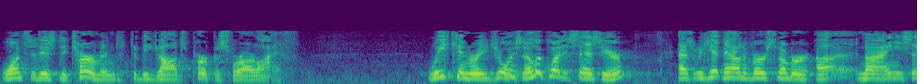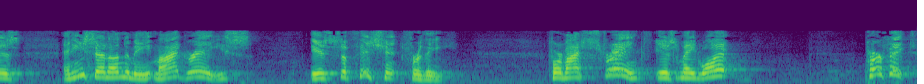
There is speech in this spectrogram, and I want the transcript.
once it is determined to be God's purpose for our life. We can rejoice. Now look what it says here. As we get down to verse number uh, 9, he says, And he said unto me, My grace is sufficient for thee. For my strength is made what? Perfect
